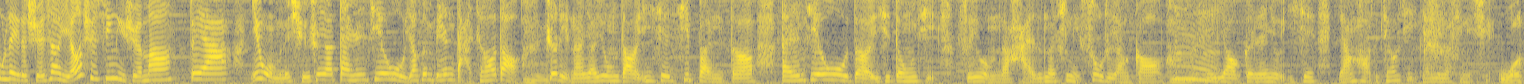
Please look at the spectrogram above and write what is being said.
务类的学校，也要学心理学吗？对呀，因为我们的学生要待人接物，要跟别人打交道，这里呢要用到一些基本的待人接物的一些东西，所以我们的孩子呢心理素质要高，而且要跟人有一些良好的交际，要用到心理学。我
